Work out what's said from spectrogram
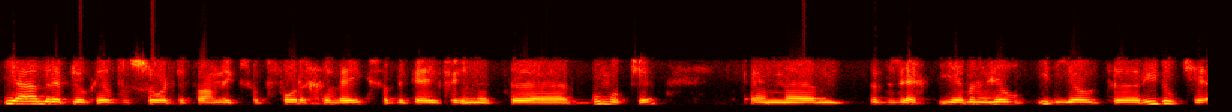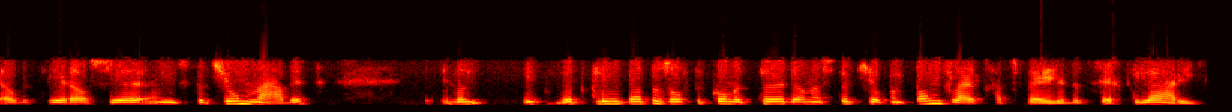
Ja, daar heb je ook heel veel soorten van. Ik zat vorige week zat ik even in het uh, boemeltje. En um, dat is echt, die hebben een heel idioot uh, riedeltje elke keer als je een station nadert. Dan, ik, het klinkt net alsof de conducteur dan een stukje op een panfluit gaat spelen. Dat is echt hilarisch.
